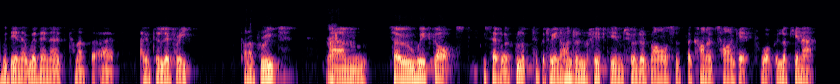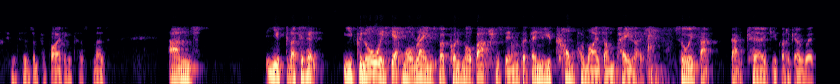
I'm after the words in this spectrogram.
within a within a kind of a, a delivery kind of route. Right. Um, so we've got we said we've looked at between 150 and 200 miles as the kind of target for what we're looking at in terms of providing customers. And you, like I said, you can always get more range by putting more batteries in, but then you compromise on payload. It's always that that curve you've got to go with.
